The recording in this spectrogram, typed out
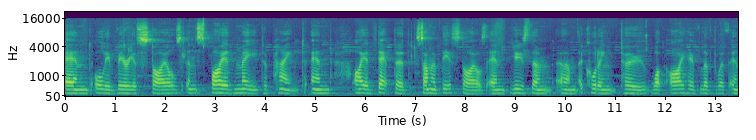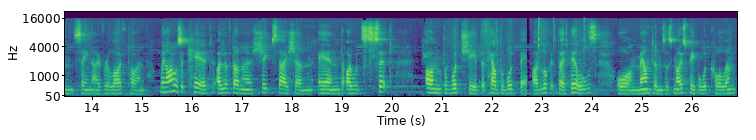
and all their various styles inspired me to paint and I adapted some of their styles and used them um, according to what I have lived with and seen over a lifetime. When I was a kid, I lived on a sheep station and I would sit on the woodshed that held the wood back. I'd look at the hills or mountains as most people would call them.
